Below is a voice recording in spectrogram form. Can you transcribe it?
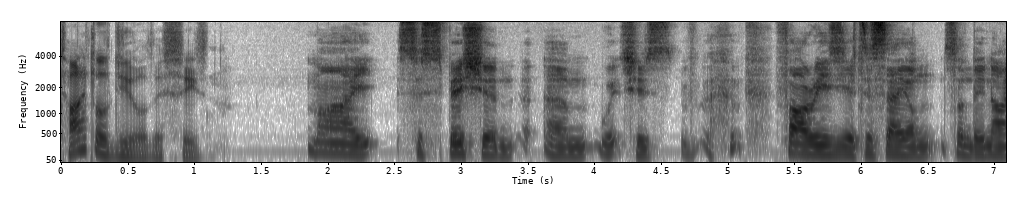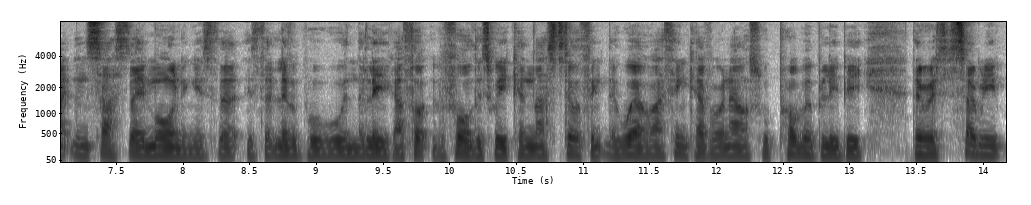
title duel this season? My suspicion, um, which is far easier to say on Sunday night than Saturday morning, is that is that Liverpool will win the league. I thought before this weekend, I still think they will. I think everyone else will probably be. There are so many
